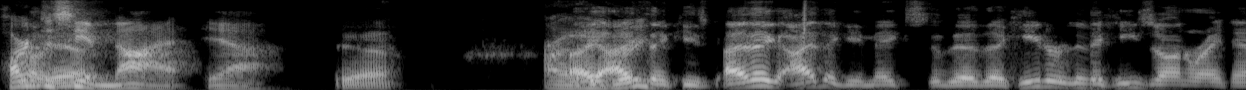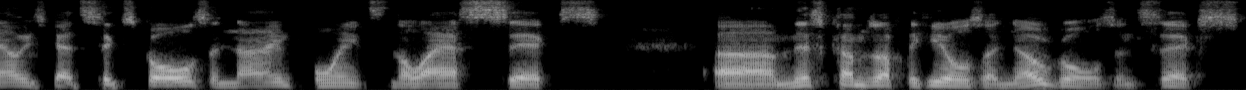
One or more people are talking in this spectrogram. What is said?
Hard oh, to yeah. see him not. Yeah. Yeah. I, I, think he's. I think. I think he makes the the heater that he's on right now. He's got six goals and nine points in the last six. Um, this comes off the heels of no goals and six.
